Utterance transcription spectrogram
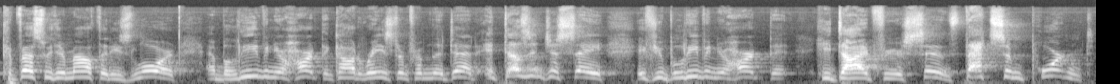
confess with your mouth that He's Lord, and believe in your heart that God raised Him from the dead. It doesn't just say if you believe in your heart that He died for your sins. That's important.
